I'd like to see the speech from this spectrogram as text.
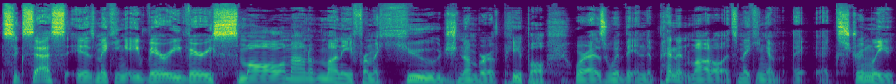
success is making a very, very small amount of money from a huge number of people. Whereas with the independent model, it's making an extremely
